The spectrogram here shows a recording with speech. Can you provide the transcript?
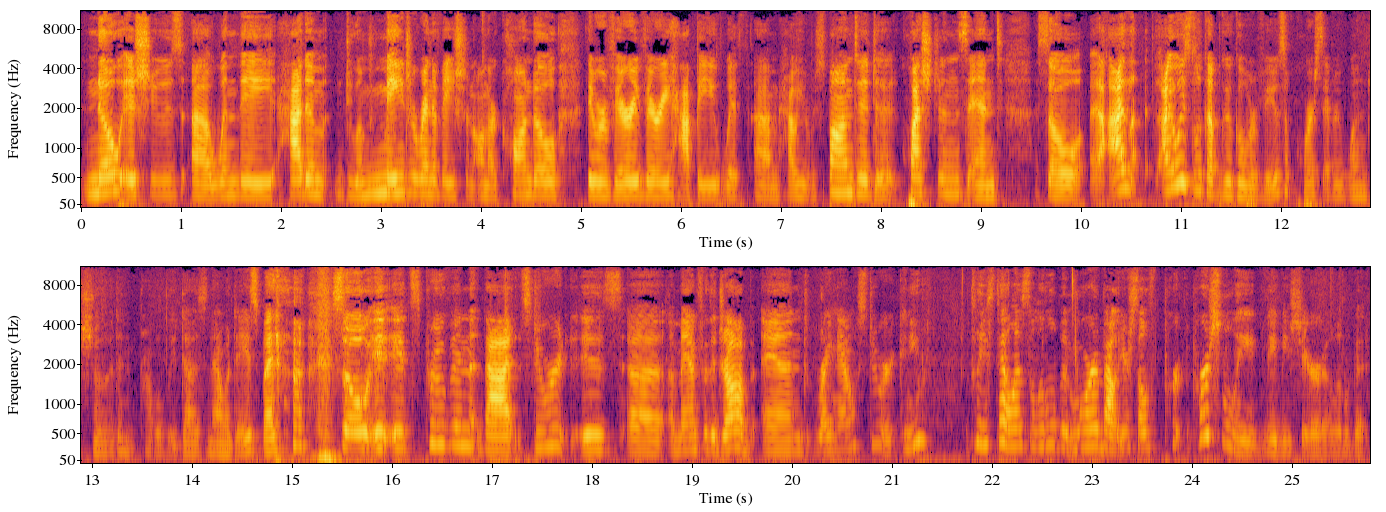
no issues. Uh, when they had him do a major renovation on their condo, they were very, very happy with um, how he responded to questions. And so I, I always look up Google reviews. Of course, everyone should and probably does nowadays. But so it, it's proven that Stuart is uh, a man for the job. And right now, Stuart, can you please tell us a little bit more about yourself per- personally? Maybe share a little bit.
